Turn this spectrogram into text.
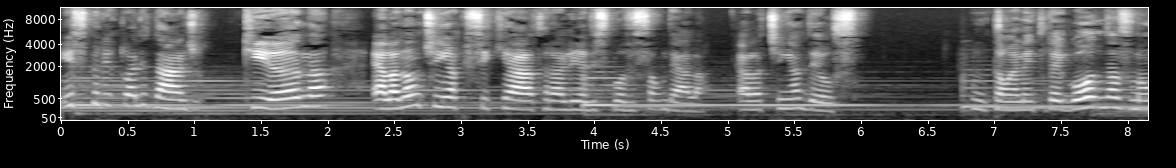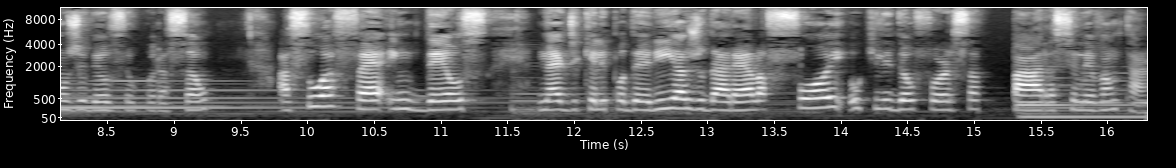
espiritualidade, que Ana, ela não tinha psiquiatra ali à disposição dela, ela tinha Deus. Então ela entregou nas mãos de Deus seu coração a sua fé em Deus, né, de que ele poderia ajudar ela, foi o que lhe deu força para se levantar.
